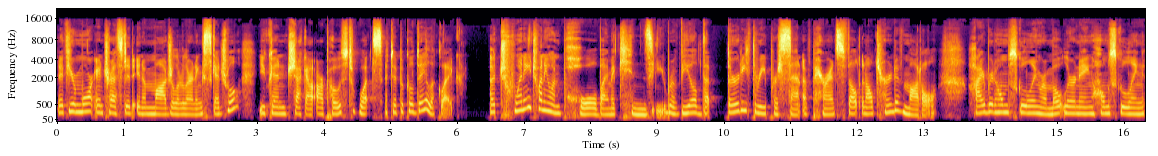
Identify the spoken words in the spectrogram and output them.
And if you're more interested in a modular learning schedule, you can check out our post, What's a Typical Day Look Like? A 2021 poll by McKinsey revealed that 33% of parents felt an alternative model, hybrid homeschooling, remote learning, homeschooling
